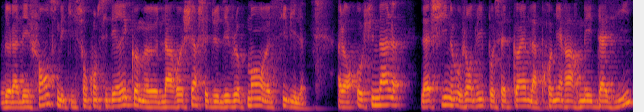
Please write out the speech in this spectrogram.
de la défense, mais qui sont considérés comme euh, de la recherche et du développement euh, civil. Alors au final, la Chine aujourd'hui possède quand même la première armée d'Asie,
